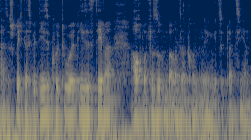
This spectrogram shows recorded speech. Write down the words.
Also sprich, dass wir diese Kultur, dieses Thema auch versuchen bei unseren Kunden irgendwie zu platzieren.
